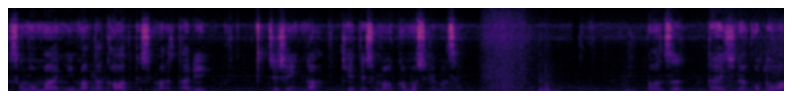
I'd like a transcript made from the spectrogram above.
その前にまた変わってしまったり自信が消えてしまうかもしれません。まず大事なことは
